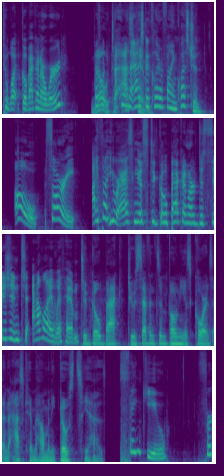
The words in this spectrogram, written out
To what? Go back on our word? That's no, what- to I want ask to ask him. a clarifying question. Oh, sorry. I thought you were asking us to go back on our decision to ally with him. to go back to Seven Symphonious Chords and ask him how many ghosts he has. Thank you for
